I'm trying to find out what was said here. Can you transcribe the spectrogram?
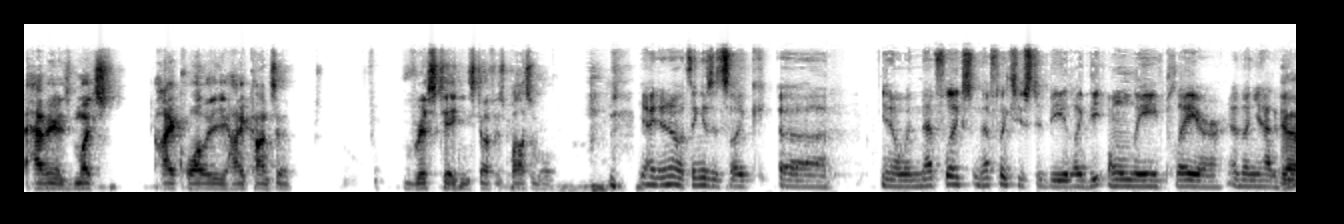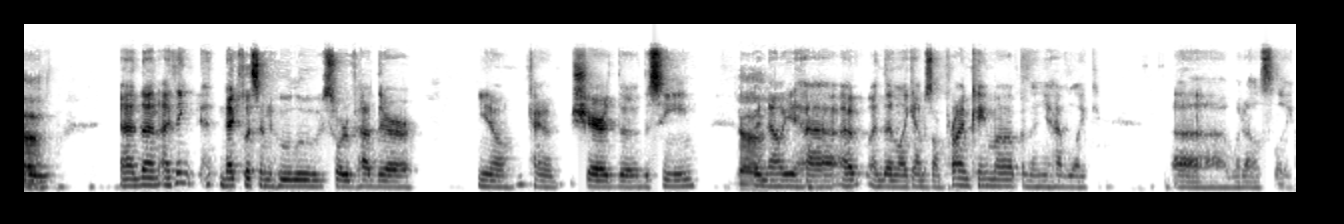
having as much high quality, high concept, risk taking stuff as possible. yeah, I don't know. The thing is, it's like uh, you know when Netflix Netflix used to be like the only player, and then you had Hulu, yeah. and then I think Netflix and Hulu sort of had their you know kind of shared the the scene. Yeah. But now you have, and then like Amazon Prime came up, and then you have like uh, what else? Like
